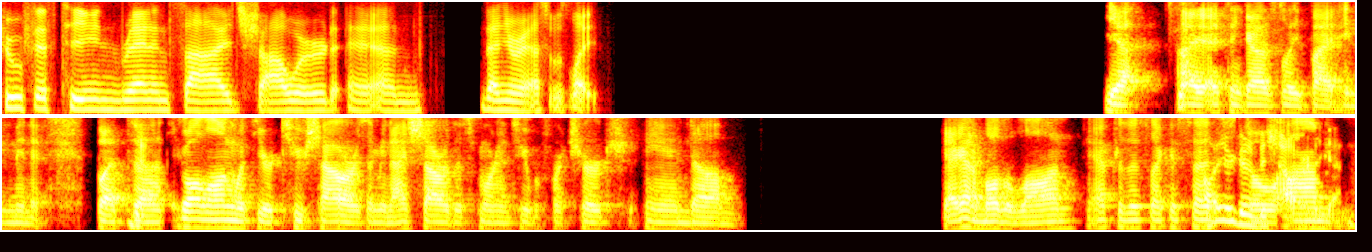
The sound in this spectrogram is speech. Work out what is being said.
2:15, ran inside, showered, and then your ass was late. Yeah, So I, I think I was late by a minute. But uh, to go along with your two showers, I mean, I showered this morning too before church, and um, yeah, I got to mow the lawn after this, like I said. Oh, you're gonna So um, again.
